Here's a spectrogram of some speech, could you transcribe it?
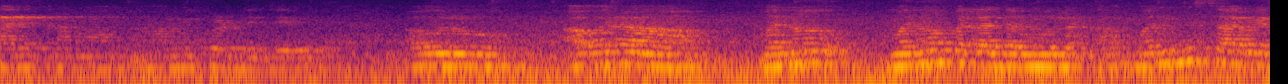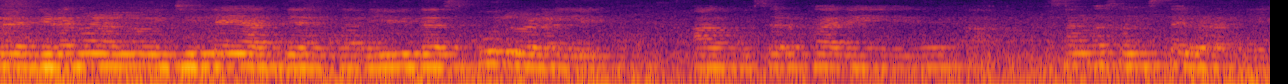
ಕಾರ್ಯಕ್ರಮವನ್ನು ಹಮ್ಮಿಕೊಂಡಿದ್ದೇವೆ. ಅವರು ಅವರ ಮನೋ ಮನೋಬಲದ ಮೂಲಕ ಒಂದು ಸಾವಿರ ಗಿಡಗಳನ್ನು ಜಿಲ್ಲೆಯಾದ್ಯಂತ ವಿವಿಧ ಸ್ಕೂಲ್ಗಳಲ್ಲಿ ಹಾಗೂ ಸರ್ಕಾರಿ ಸಂಘ ಸಂಸ್ಥೆಗಳಲ್ಲಿ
